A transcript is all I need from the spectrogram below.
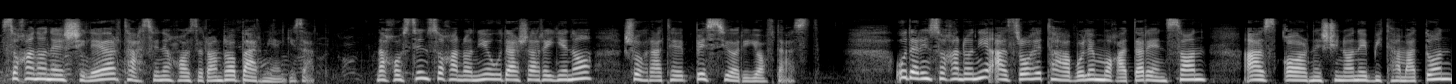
سخنان شیلر تحسین حاضران را برمیانگیزد. نخستین سخنرانی او در شهر ینا شهرت بسیاری یافته است. او در این سخنرانی از راه تحول مقدر انسان از قارنشینان بیتمدن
